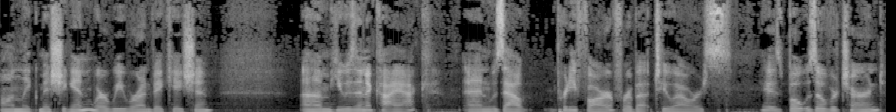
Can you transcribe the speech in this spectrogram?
on Lake Michigan, where we were on vacation. Um, he was in a kayak and was out pretty far for about two hours his boat was overturned,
